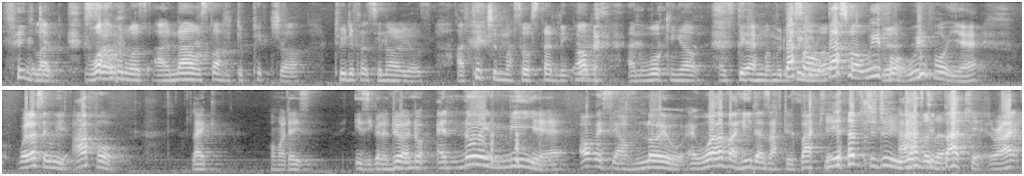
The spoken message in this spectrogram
Thinking. like, what So- happened was, I now started to picture two different scenarios. I pictured myself standing up Yeah. and walking out and sticking Yeah. my middle That's finger what up. that's what we Yeah. thought. We thought, yeah. When I say we, I thought, like, oh my days, is he gonna do it? No. And knowing me, yeah, obviously I'm loyal, and whatever he does, I have to back it. you have to do. I have to that. back it, right?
